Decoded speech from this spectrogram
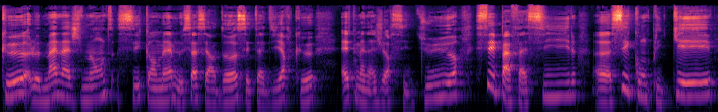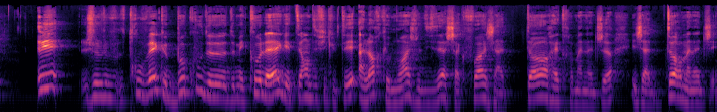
que le management, c'est quand même le sacerdoce, c'est-à-dire que être manager, c'est dur, c'est pas facile, euh, c'est compliqué. Et je trouvais que beaucoup de, de, mes collègues étaient en difficulté, alors que moi, je disais à chaque fois, j'adore j'adore être manager et j'adore manager.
